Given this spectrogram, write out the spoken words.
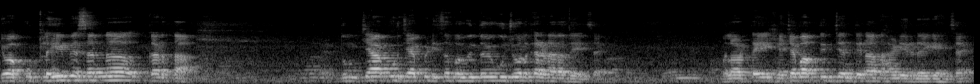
किंवा कुठलंही व्यसन न करता तुमच्या पुढच्या पिढीचं भवितव्य उज्ज्वल करणारा द्यायचा आहे. मला वाटतं ह्याच्या बाबतीत जनतेनं आता हा निर्णय घ्यायचा आहे.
